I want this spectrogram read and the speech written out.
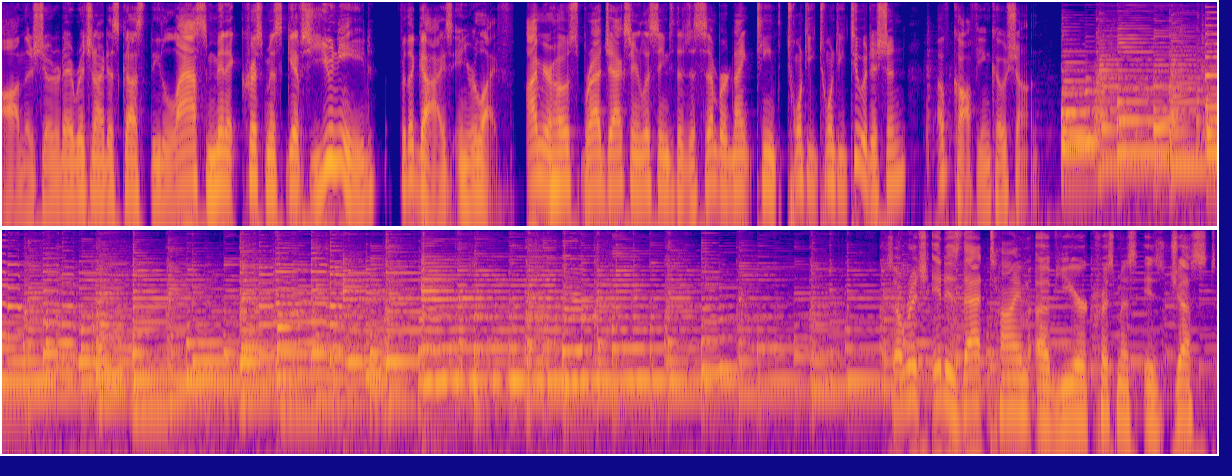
On the show today, Rich and I discuss the last minute Christmas gifts you need for the guys in your life. I'm your host, Brad Jackson. You're listening to the December 19th, 2022 edition of Coffee and Cochon. So, Rich, it is that time of year. Christmas is just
